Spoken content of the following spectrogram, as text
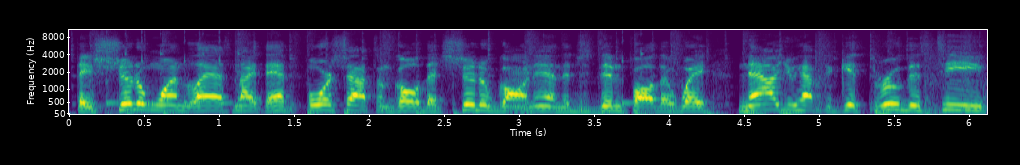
They should have won last night. They had four shots on goal that should have gone in that just didn't fall their way. Now you have to get through this team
